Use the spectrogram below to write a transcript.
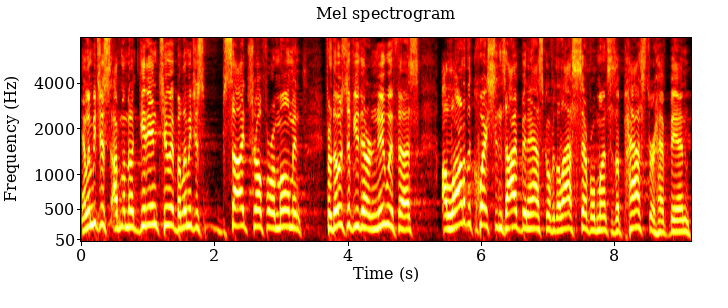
And let me just, I'm gonna get into it, but let me just side trail for a moment. For those of you that are new with us, a lot of the questions I've been asked over the last several months as a pastor have been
